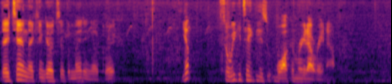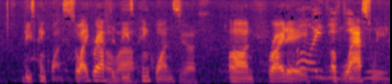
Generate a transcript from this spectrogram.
Day 10, they can go to the mating hook, right? Yep. So we could take these, walk them right out right now. These pink ones. So I grafted Oh, wow. these pink ones Yes. On Friday Oh, of last week.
